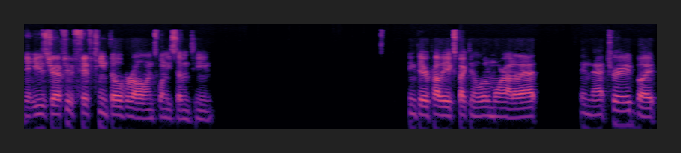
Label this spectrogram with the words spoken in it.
Yeah, he was drafted 15th overall in 2017. I think they were probably expecting a little more out of that in that trade, but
